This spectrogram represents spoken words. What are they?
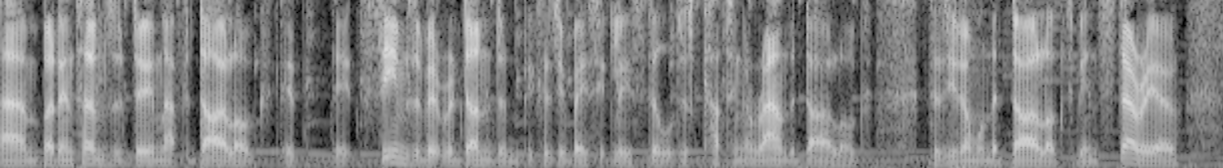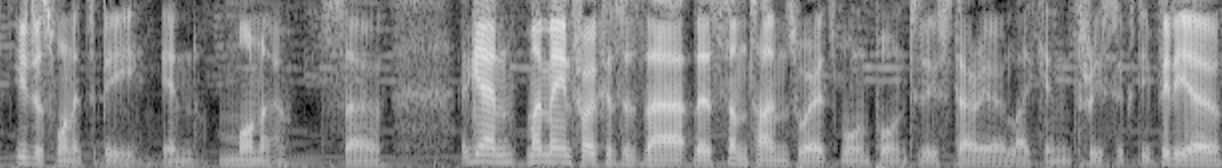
Um, but in terms of doing that for dialogue, it it seems a bit redundant because you're basically still just cutting around the dialogue because you don't want the dialogue to be in stereo, you just want it to be in mono. So Again, my main focus is that there's sometimes where it's more important to do stereo, like in 360 video,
